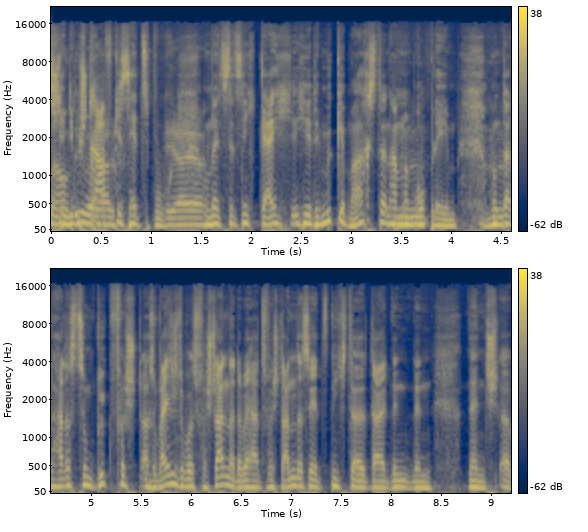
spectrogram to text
steht im überall. Strafgesetzbuch. Ja, ja. Und wenn du jetzt nicht gleich hier die Mücke machst, dann haben wir ein Problem. Und dann hat er es zum Glück verstanden, also weiß ich nicht, ob er es verstanden hat, aber er hat verstanden, dass er jetzt nicht da, da den, den, den, äh,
